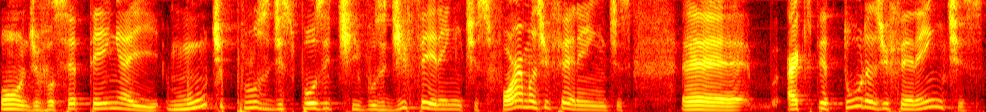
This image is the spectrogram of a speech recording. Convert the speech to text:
onde você tem aí múltiplos dispositivos diferentes, formas diferentes, é, arquiteturas diferentes,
